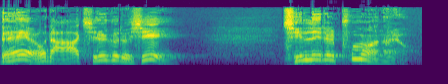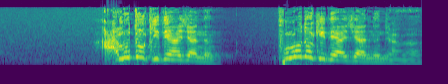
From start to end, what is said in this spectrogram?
네요, 나 질그릇이 진리를 품어 안아요. 아무도 기대하지 않는, 부모도 기대하지 않는 자가.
